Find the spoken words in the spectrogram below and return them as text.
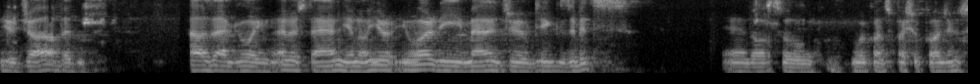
your job and how's that going? I understand, you know, you're you are the manager of the exhibits and also work on special projects.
